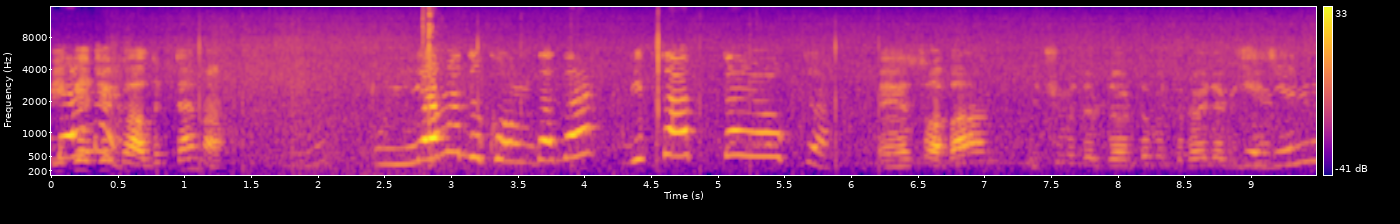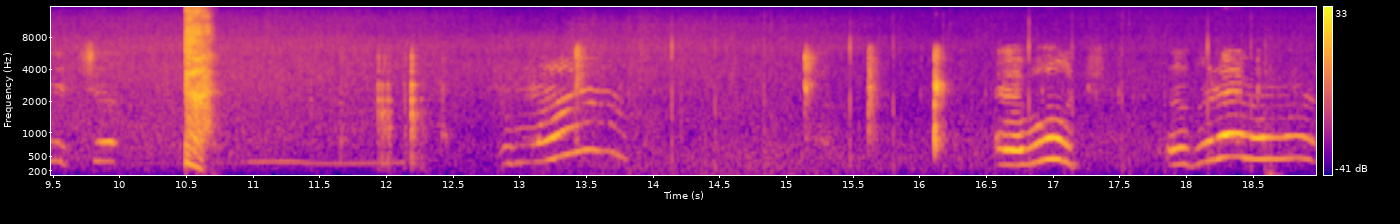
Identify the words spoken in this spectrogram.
Bir gece kaldık değil mi? Uyuyamadık onda da. Bir saat de yoktu. Ee, sabah 3 müdür 4 müdür öyle bir şey. Gecenin üçü. Aman. Evet. Öbür ev var.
